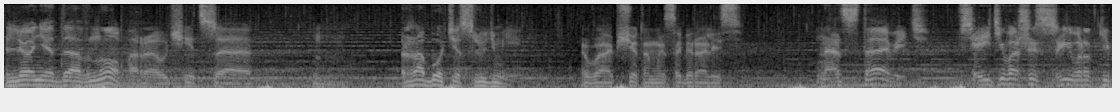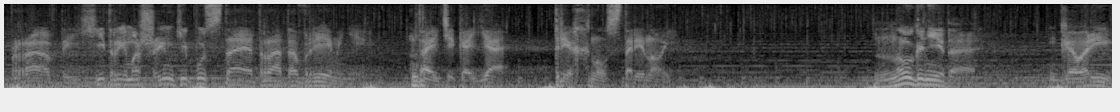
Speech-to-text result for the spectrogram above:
Лене давно пора учиться работе с людьми. Вообще-то мы собирались... Отставить! Все эти ваши сыворотки правды и хитрые машинки — пустая трата времени. Дайте-ка я тряхну стариной. Ну, гнида, говори.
